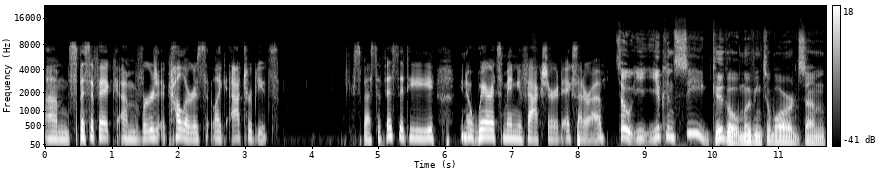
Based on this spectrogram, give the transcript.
um, specific um, ver- colors like attributes specificity, you know, where it's manufactured, etc. So you can see Google moving towards um,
